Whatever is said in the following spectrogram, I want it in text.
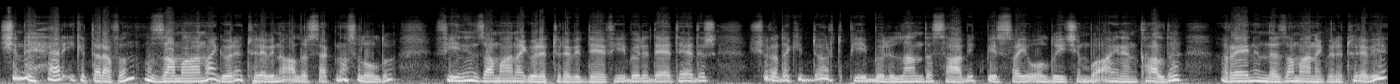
Şimdi her iki tarafın zamana göre türevini alırsak nasıl oldu? Fi'nin zamana göre türevi d fi bölü dt'dir. Şuradaki 4 pi bölü lambda sabit bir sayı olduğu için bu aynen kaldı. R'nin de zamana göre türevi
